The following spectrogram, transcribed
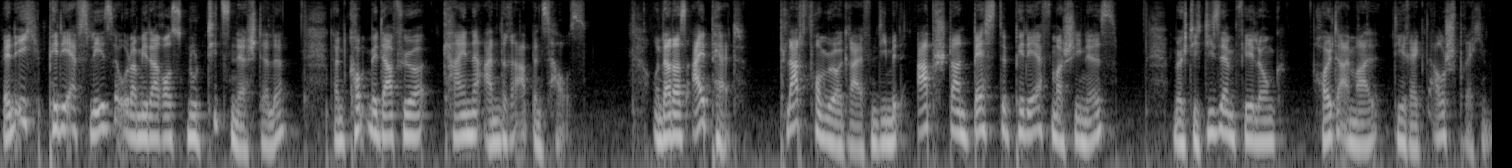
Wenn ich PDFs lese oder mir daraus Notizen erstelle, dann kommt mir dafür keine andere App ins Haus. Und da das iPad plattformübergreifend die mit Abstand beste PDF-Maschine ist, möchte ich diese Empfehlung heute einmal direkt aussprechen.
